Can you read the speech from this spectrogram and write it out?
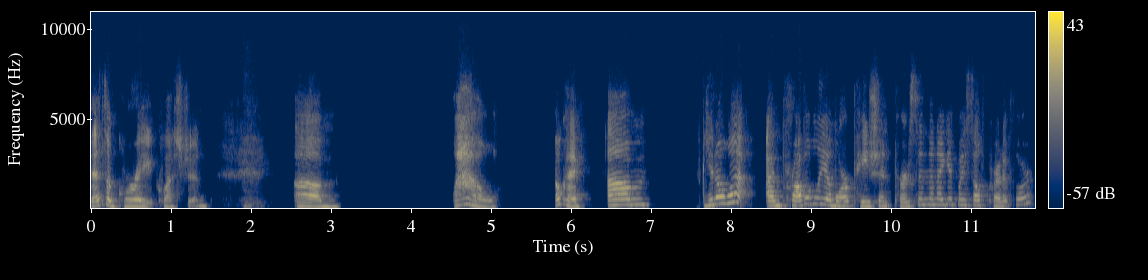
That's a great question um, wow. Okay. Um, you know what? I'm probably a more patient person than I give myself credit for.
